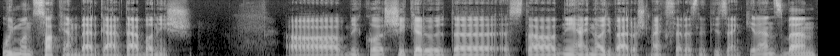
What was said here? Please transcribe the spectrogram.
úgymond szakembergárdában is. Amikor sikerült ezt a néhány nagyvárost megszerezni 19-ben,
